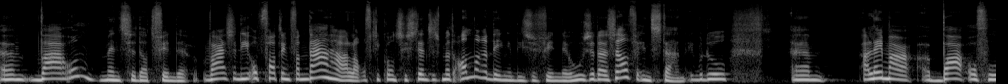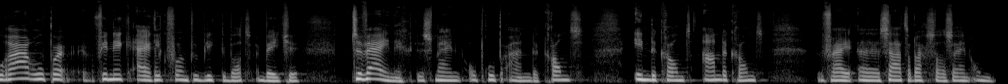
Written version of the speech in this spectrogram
um, waarom mensen dat vinden. Waar ze die opvatting vandaan halen. Of die consistent is met andere dingen die ze vinden. Hoe ze daar zelf in staan. Ik bedoel, um, alleen maar ba of hoera roepen vind ik eigenlijk voor een publiek debat een beetje te weinig. Dus mijn oproep aan de krant, in de krant, aan de krant vrij, uh, zaterdag zal zijn om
